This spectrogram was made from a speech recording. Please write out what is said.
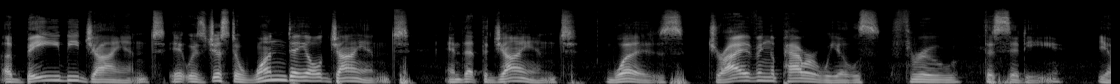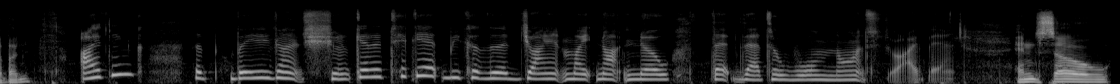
a baby giant. It was just a one day old giant, and that the giant was driving the power wheels through the city. Yeah, bud. I think the baby giant shouldn't get a ticket because the giant might not know that that's a rule not to drive it. And so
